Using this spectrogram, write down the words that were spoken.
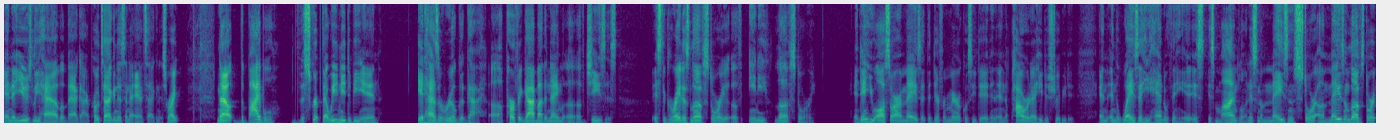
and they usually have a bad guy, a protagonist and an antagonist, right? Now, the Bible, the script that we need to be in, it has a real good guy, a perfect guy by the name of Jesus. It's the greatest love story of any love story. And then you also are amazed at the different miracles he did and, and the power that he distributed and, and the ways that he handled things. It's, it's mind blowing. It's an amazing story, an amazing love story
